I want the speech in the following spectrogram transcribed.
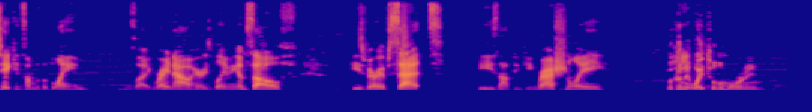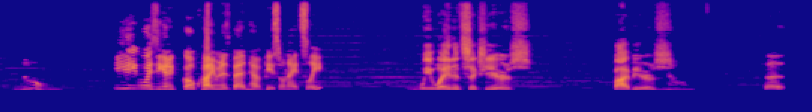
taking some of the blame. He's like, right now, Harry's blaming himself. He's very upset. He's not thinking rationally. But couldn't He- it wait till the morning? No. He, was he going to go climb in his bed and have a peaceful night's sleep? We waited six years. Five years. No. The.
